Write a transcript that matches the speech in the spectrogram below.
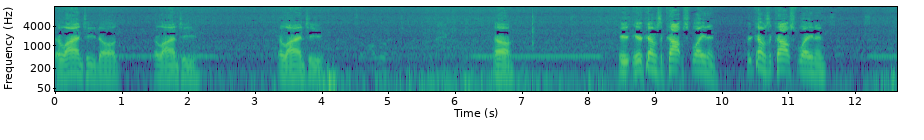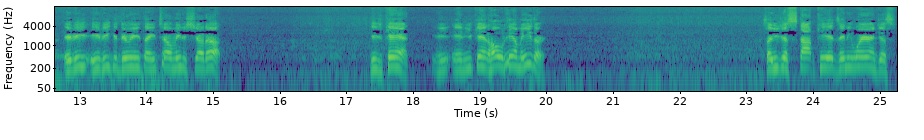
They're lying to you, dog. They're lying to you. They're lying to you. Oh. Here here comes the cop splaining. Here comes the cop splaining. If he if he could do anything, tell me to shut up. You can't. And you can't hold him either. So you just stop kids anywhere and just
